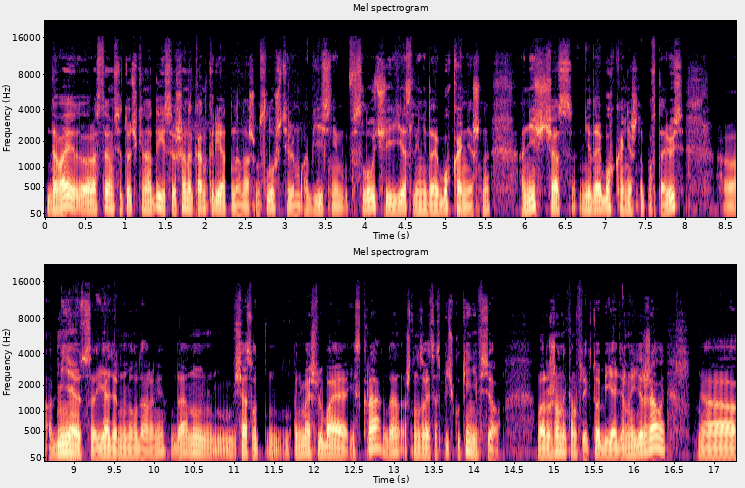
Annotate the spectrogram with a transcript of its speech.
Давай расставим все точки над «и» и совершенно конкретно нашим слушателям объясним. В случае, если, не дай бог, конечно, они сейчас, не дай бог, конечно, повторюсь, э, обменяются ядерными ударами, да, ну, сейчас вот, понимаешь, любая искра, да, что называется, спичку кинь, и все. Вооруженный конфликт, обе ядерные державы, э,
